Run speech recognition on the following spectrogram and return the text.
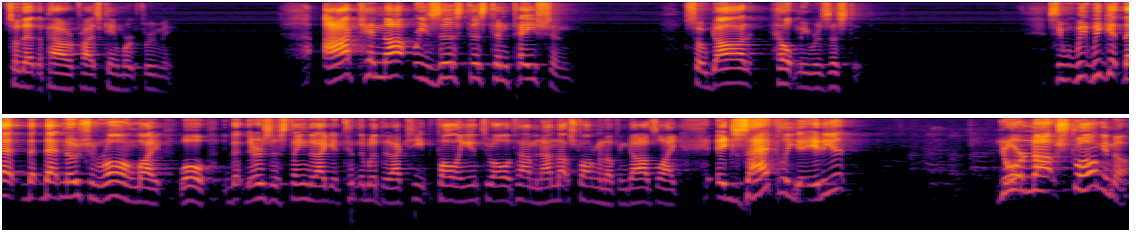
so that the power of Christ can work through me. I cannot resist this temptation, so God help me resist it. See, we, we get that, that, that notion wrong like, well, th- there's this thing that I get tempted with that I keep falling into all the time, and I'm not strong enough. And God's like, exactly, you idiot. You're not strong enough.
